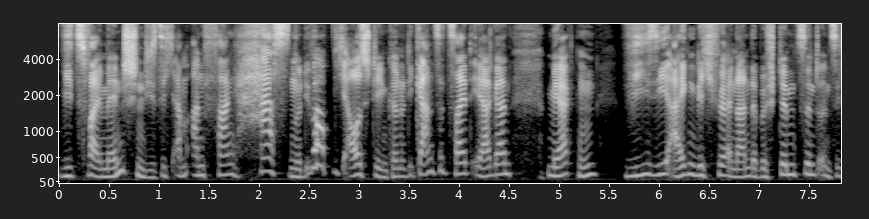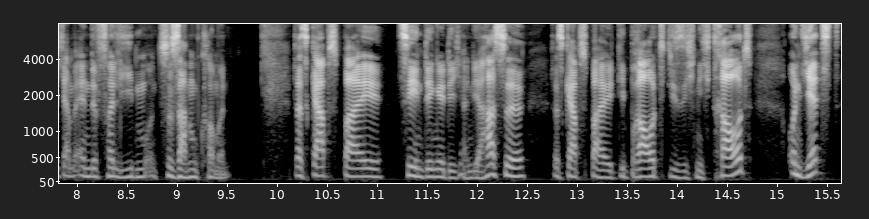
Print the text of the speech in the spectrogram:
wie zwei Menschen, die sich am Anfang hassen und überhaupt nicht ausstehen können und die ganze Zeit ärgern, merken, wie sie eigentlich füreinander bestimmt sind und sich am Ende verlieben und zusammenkommen. Das gab es bei Zehn Dinge, die ich an dir hasse. Das gab es bei Die Braut, die sich nicht traut. Und jetzt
